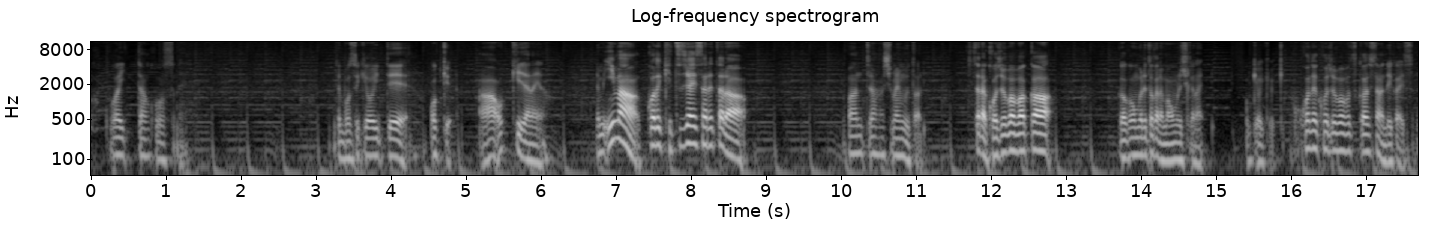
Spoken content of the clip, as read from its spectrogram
ここは一旦こうっすね。で墓石置いて OK あー OK じゃないな。でも今ここで欠ジャイされたらワンチャン端前ムートありそしたらコジョババかガゴムレとかで守るしかない。オッケーオッケーオッケー。ここでコジョババ使わせたらでかいですね。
